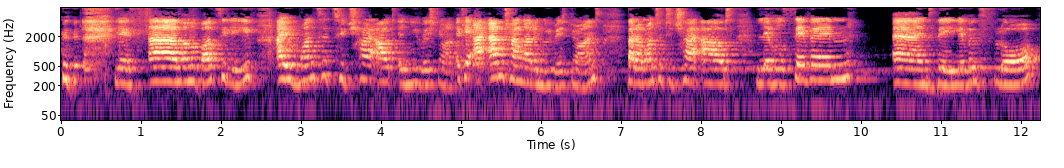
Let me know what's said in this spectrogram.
yes, um, I'm about to leave. I wanted to try out a new restaurant. Okay, I am trying out a new restaurant, but I wanted to try out level 7 and the 11th floor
